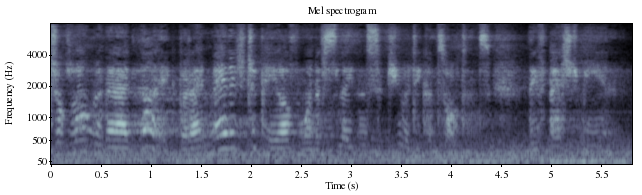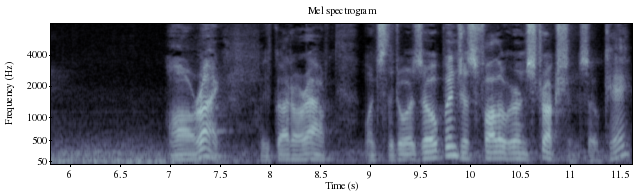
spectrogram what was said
Took longer than I'd like, but I managed to pay off one of Slayton's security consultants. They've patched me in. All right, we've got her out. Once the door's open, just follow her instructions, okay?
